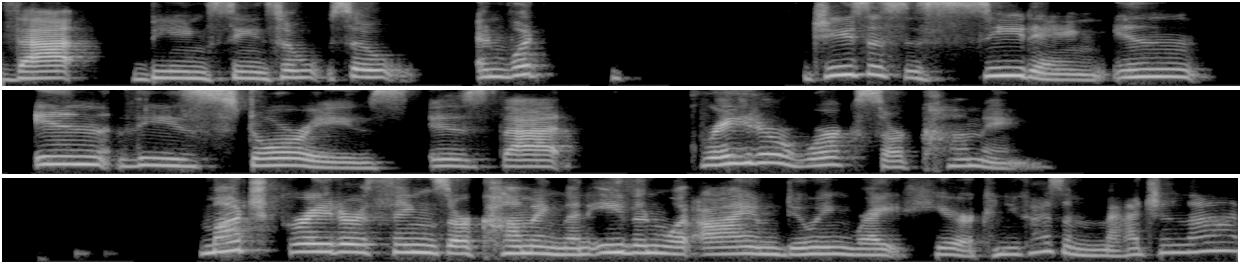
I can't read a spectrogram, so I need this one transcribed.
that being seen so so and what jesus is seeding in in these stories is that greater works are coming much greater things are coming than even what i am doing right here can you guys imagine that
